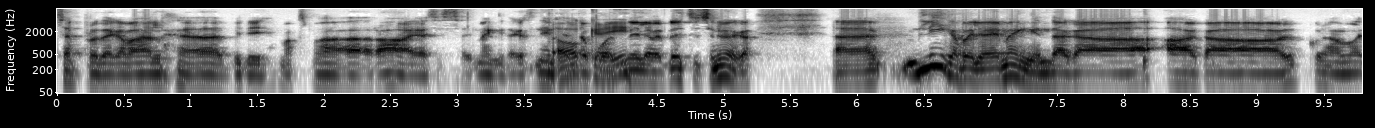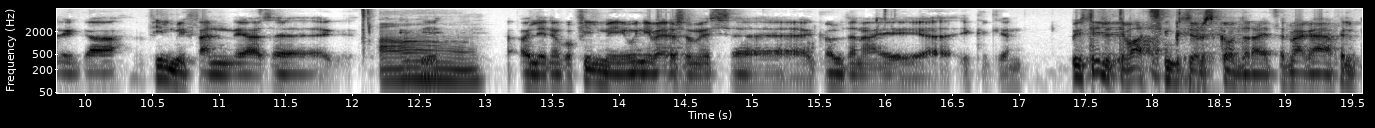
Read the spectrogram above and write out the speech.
sõpradega vahel äh, pidi maksma raha ja siis sai mängida kas Nintendo okay. kuuekümne nelja või PlayStation ühega äh,. liiga palju ei mänginud, aga, aga kuna ma olin ka filmifänn ja see ikkagi oli nagu filmi universumis äh, GoldenEye äh, ikkagi on just hiljuti vaatasin kusjuures GoldenEye, see on väga hea film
